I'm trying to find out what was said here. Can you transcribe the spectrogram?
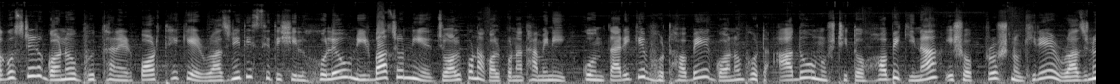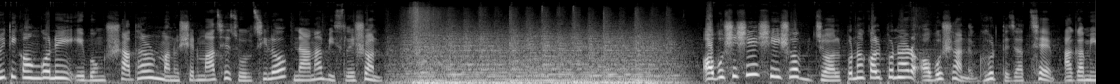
আগস্টের গণ অভ্যুত্থানের পর থেকে রাজনীতি স্থিতিশীল হলেও নির্বাচন নিয়ে জল্পনা কল্পনা থামেনি। কোন তারিখে ভোট হবে, গণভোট আদৌ অনুষ্ঠিত হবে কিনা, এসব প্রশ্ন ঘিরে রাজনৈতিক অঙ্গনে এবং সাধারণ মানুষের মাঝে চলছিল নানা বিশ্লেষণ। অবশেষে সেই সব জল্পনা কল্পনার অবসান ঘটতে যাচ্ছে। আগামী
